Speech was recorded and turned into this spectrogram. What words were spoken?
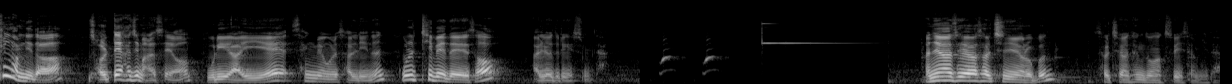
큰일 납니다. 절대 하지 마세요. 우리 아이의 생명을 살리는 꿀팁에 대해서 알려드리겠습니다. 안녕하세요 설친이 여러분. 설채원 행동학수 의사입니다.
